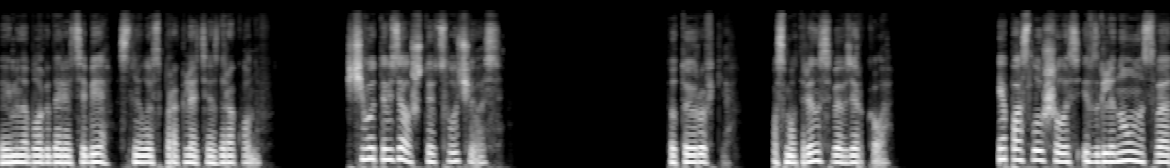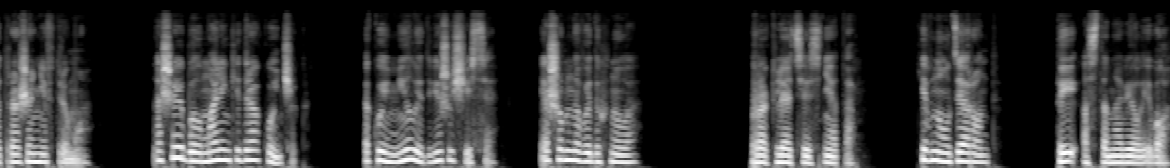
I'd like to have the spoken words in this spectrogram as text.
И именно благодаря тебе снялось проклятие с драконов. С чего ты взял, что это случилось? Татуировки. Посмотри на себя в зеркало. Я послушалась и взглянула на свое отражение в трюмо. На шее был маленький дракончик. Такой милый, движущийся. Я шумно выдохнула. «Проклятие снято», — кивнул Диаронт. «Ты остановил его.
